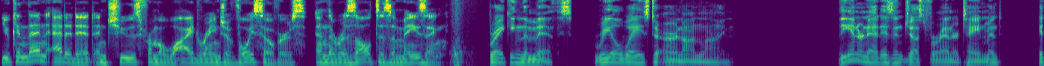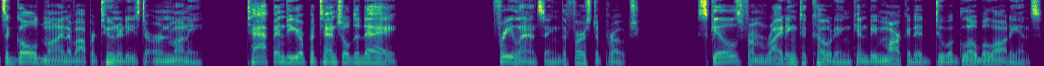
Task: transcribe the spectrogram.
You can then edit it and choose from a wide range of voiceovers, and the result is amazing. Breaking the myths, real ways to earn online. The internet isn't just for entertainment. It's a goldmine of opportunities to earn money. Tap into your potential today. Freelancing, the first approach. Skills from writing to coding can be marketed to a global audience.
